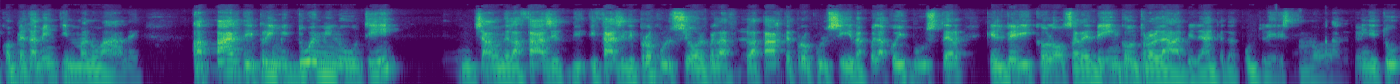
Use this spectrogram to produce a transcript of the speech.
completamente in manuale. A parte i primi due minuti, diciamo nella fase di, di fase di propulsione, quella la parte propulsiva, quella con i booster, che il veicolo sarebbe incontrollabile anche dal punto di vista manuale. Quindi tu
